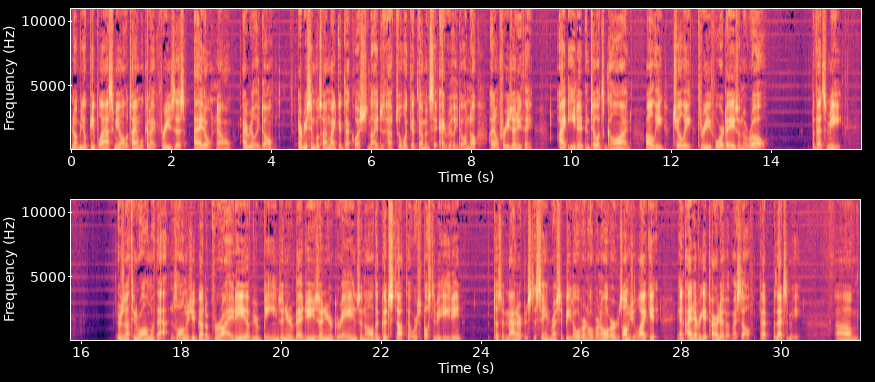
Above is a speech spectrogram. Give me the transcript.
You know, you know, people ask me all the time, "Well, can I freeze this?" I don't know. I really don't. Every single time I get that question, I just have to look at them and say, "I really don't know." I don't freeze anything. I eat it until it's gone. I'll eat chili three, four days in a row. But that's me. There's nothing wrong with that. As long as you've got a variety of your beans and your veggies and your grains and all the good stuff that we're supposed to be eating. It doesn't matter if it's the same recipe over and over and over, as long as you like it. And I never get tired of it myself. That, but that's me. Um,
